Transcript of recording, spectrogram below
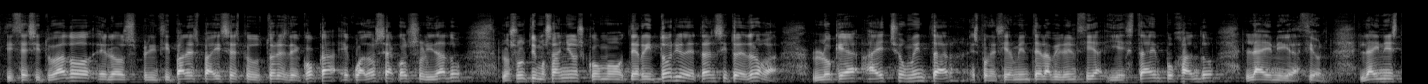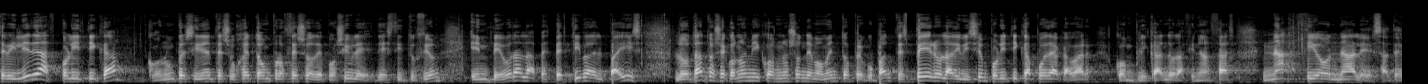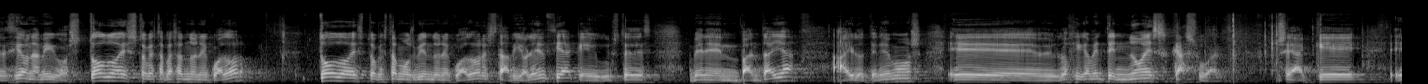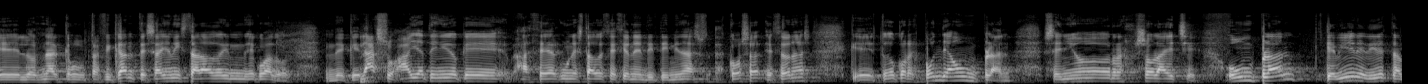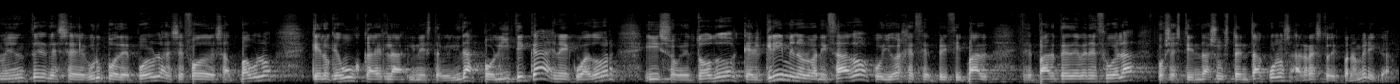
Dice, situado en los principales países productores de coca, Ecuador se ha consolidado los últimos años como territorio de tránsito de droga, lo que ha hecho aumentar exponencialmente la violencia y está empujando la emigración. La inestabilidad política, con un presidente sujeto a un proceso de posible destitución, empeora la perspectiva del país. Los datos económicos no son de momento preocupantes, pero la división política puede acabar complicando las finanzas nacionales. Atención amigos, todo esto que está pasando en Ecuador, todo esto que estamos viendo en Ecuador, esta violencia que ustedes ven en pantalla, ahí lo tenemos, eh, lógicamente no es casual. O sea, que eh, los narcotraficantes hayan instalado en Ecuador, de que el ASO haya tenido que hacer un estado de excepción en determinadas cosas, en zonas, que todo corresponde a un plan. Señor Solaeche, un plan que viene directamente de ese grupo de Puebla, de ese Foro de Sao Paulo, que lo que busca es la inestabilidad política en Ecuador y sobre todo que el crimen organizado, cuyo eje principal parte de Venezuela, pues extienda sus tentáculos al resto de Hispanoamérica.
